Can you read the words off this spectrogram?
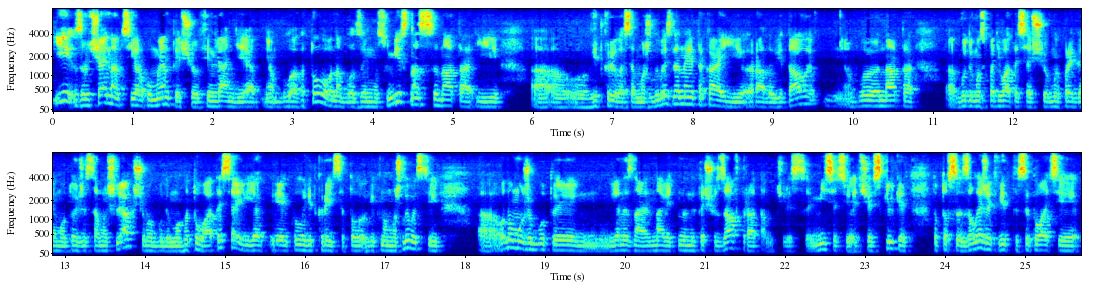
І звичайно, ці аргументи, що Фінляндія була готова, вона була взаємосумісна з НАТО і е, відкрилася можливість для неї така. Її радо вітали в НАТО. Е, Будемо сподіватися, що ми пройдемо той же самий шлях, що ми будемо готуватися, і коли відкриється то вікно можливості, е, воно може бути, я не знаю, навіть не те, що завтра, а там через місяць, через скільки. Тобто, все залежить від ситуації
